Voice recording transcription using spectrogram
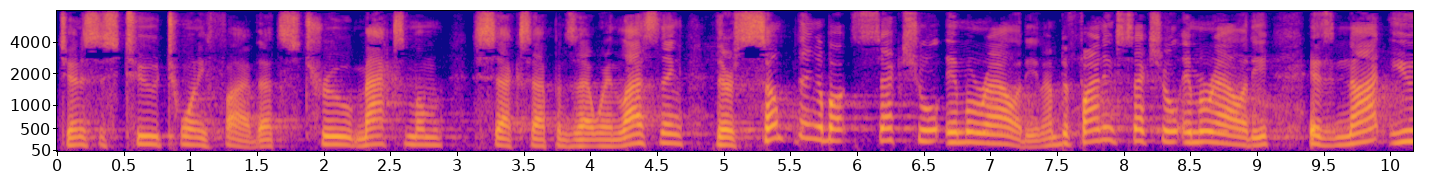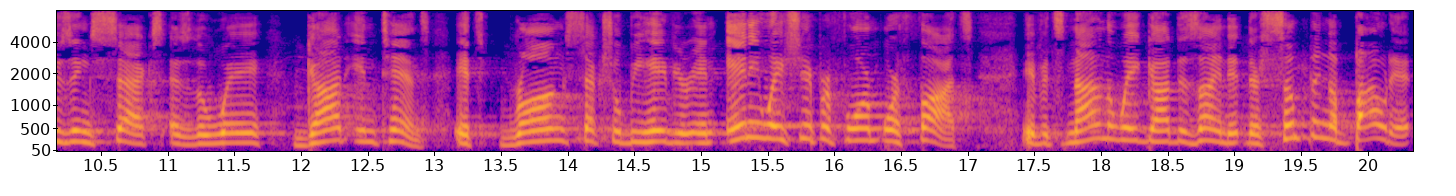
Genesis 2:25. That's true. Maximum sex happens that way. And last thing, there's something about sexual immorality. And I'm defining sexual immorality as not using sex as the way God intends. It's wrong sexual behavior in any way shape or form or thoughts. If it's not in the way God designed it, there's something about it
